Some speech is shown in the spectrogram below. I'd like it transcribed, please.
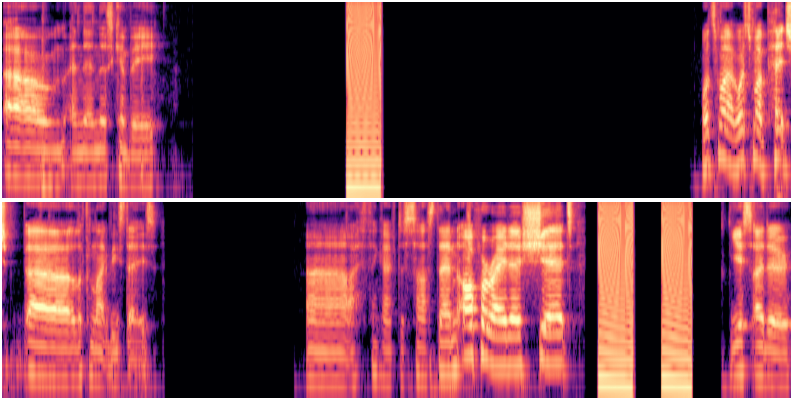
Um, and then this can be. What's my what's my pitch uh, looking like these days? Uh, I think I have to suss that. An operator, shit. Yes, I do.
